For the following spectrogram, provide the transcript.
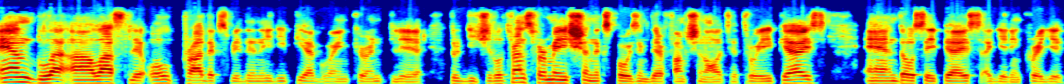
And uh, lastly, all products within ADP are going currently through digital transformation, exposing their functionality through APIs, and those APIs are getting ready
